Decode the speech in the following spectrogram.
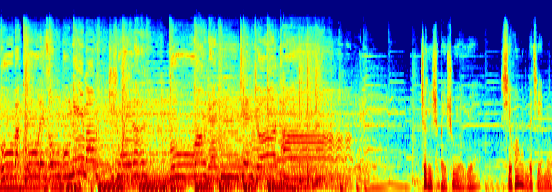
不怕苦累，从不迷茫，只是为了不枉人间这趟。这里是北书有约，喜欢我们的节目，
